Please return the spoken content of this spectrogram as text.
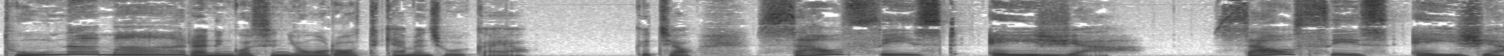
동남아라는 것은 영어로 어떻게 하면 좋을까요? 그렇죠? Southeast Asia. Southeast Asia.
